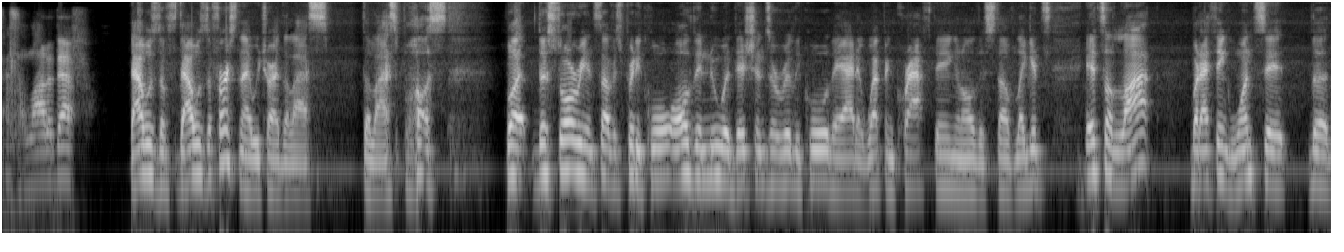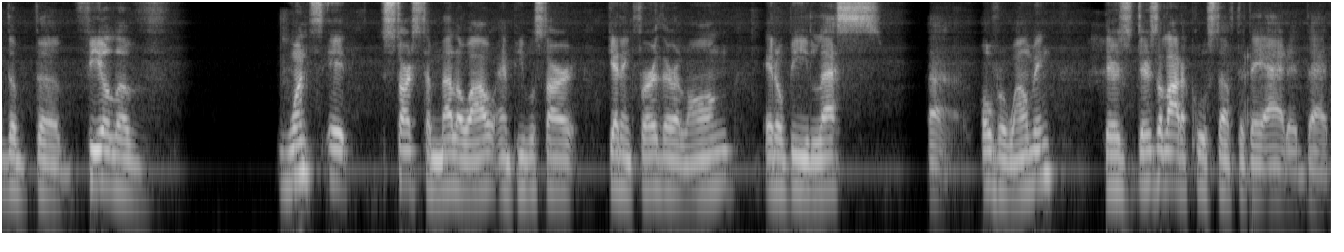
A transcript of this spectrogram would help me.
That's a lot of death. That was the that was the first night we tried the last the last boss. But the story and stuff is pretty cool. All the new additions are really cool. They added weapon crafting and all this stuff. Like it's it's a lot, but I think once it the the the feel of once it starts to mellow out and people start getting further along, it'll be less uh, overwhelming. There's there's a lot of cool stuff that they added that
